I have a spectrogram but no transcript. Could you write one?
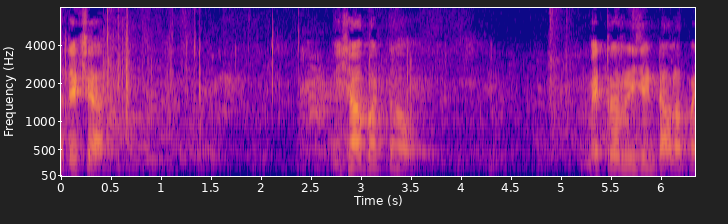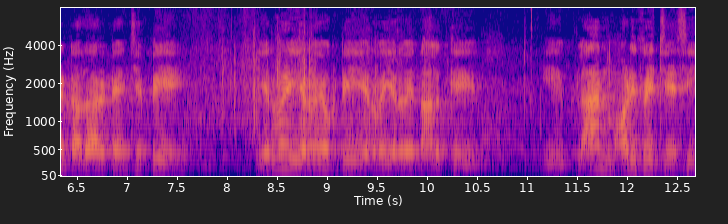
అధ్యక్ష Visakhapatnam metro region development authority అని చెప్పి ఇరవై ఇరవై ఒకటి ఇరవై ఇరవై నాలుగుకి ఈ ప్లాన్ మాడిఫై చేసి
